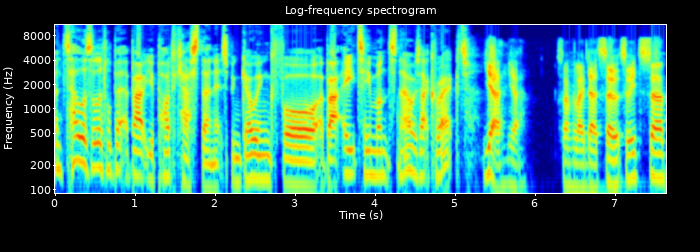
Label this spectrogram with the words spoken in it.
And tell us a little bit about your podcast then. It's been going for about 18 months now, is that correct? Yeah, yeah. Something like that. So so it's uh,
